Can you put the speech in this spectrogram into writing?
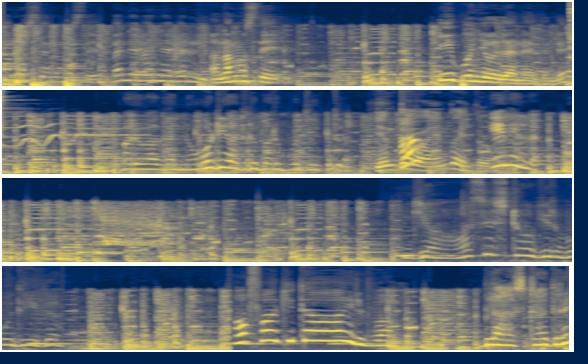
ನಮಸ್ತೆ ಬನ್ನಿ ಬನ್ನಿ ಬನ್ನಿ. ನಮಸ್ತೆ. ಈ ಪುಂಜ ಉದಾಹರಣೆ ಬರುವಾಗ ನೋಡಿ ಆದ್ರೂ ಬರ್ಬೋದಿತ್ತು. ಎಂತ ಎಂತಾಯ್ತು? ಏನಿಲ್ಲ. ಗ್ಯಾಸ್ ಎಷ್ಟು ಹೋಗಿರ್ಬೋದು ಈಗ. ಆಫ್ ಆಗಿದಾ ಇಲ್ವಾ? ಬ್ಲಾಸ್ಟ್ ಆದ್ರೆ?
